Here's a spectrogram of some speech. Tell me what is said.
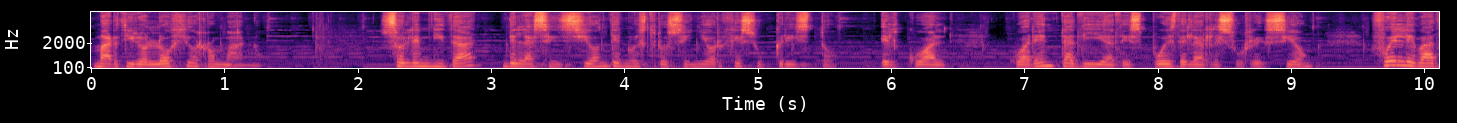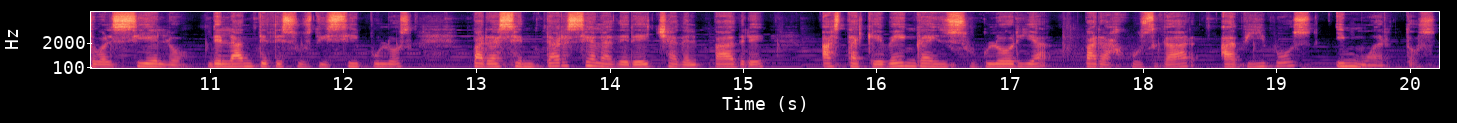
Martirologio romano. Solemnidad de la Ascensión de nuestro Señor Jesucristo, el cual, 40 días después de la resurrección, fue elevado al cielo delante de sus discípulos para sentarse a la derecha del Padre hasta que venga en su gloria para juzgar a vivos y muertos.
